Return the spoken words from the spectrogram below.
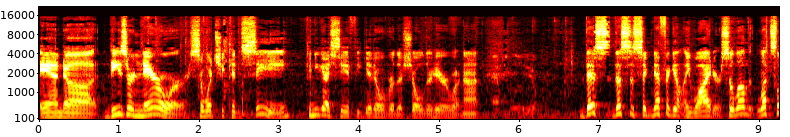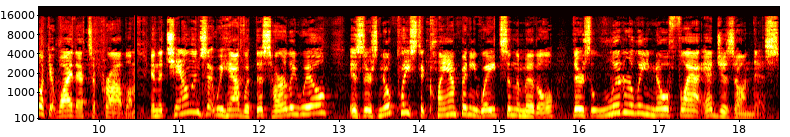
And uh, these are narrower. So what you can see, can you guys see if you get over the shoulder here or whatnot? Absolutely. This, this is significantly wider. So let's look at why that's a problem. And the challenge that we have with this Harley wheel is there's no place to clamp any weights in the middle. There's literally no flat edges on this.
